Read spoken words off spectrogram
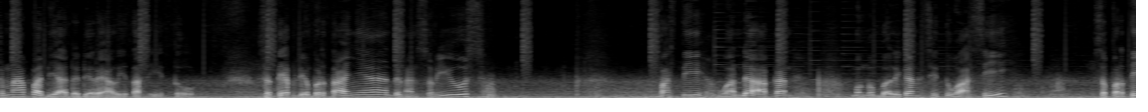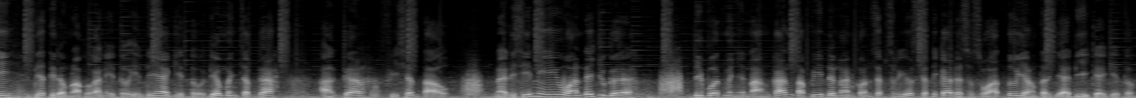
kenapa dia ada di realitas itu setiap dia bertanya dengan serius pasti Wanda akan mengembalikan situasi seperti dia tidak melakukan itu. Intinya gitu. Dia mencegah agar Vision tahu. Nah, di sini Wanda juga dibuat menyenangkan tapi dengan konsep serius ketika ada sesuatu yang terjadi kayak gitu.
